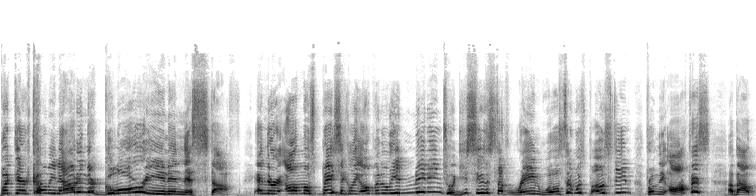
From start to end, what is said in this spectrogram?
but they're coming out and they're glorying in this stuff and they're almost basically openly admitting to it. You see the stuff Rainn Wilson was posting from The Office about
